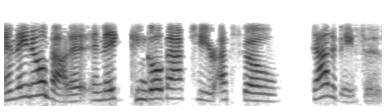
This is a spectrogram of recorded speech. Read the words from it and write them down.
and they know about it, and they can go back to your EBSCO databases,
